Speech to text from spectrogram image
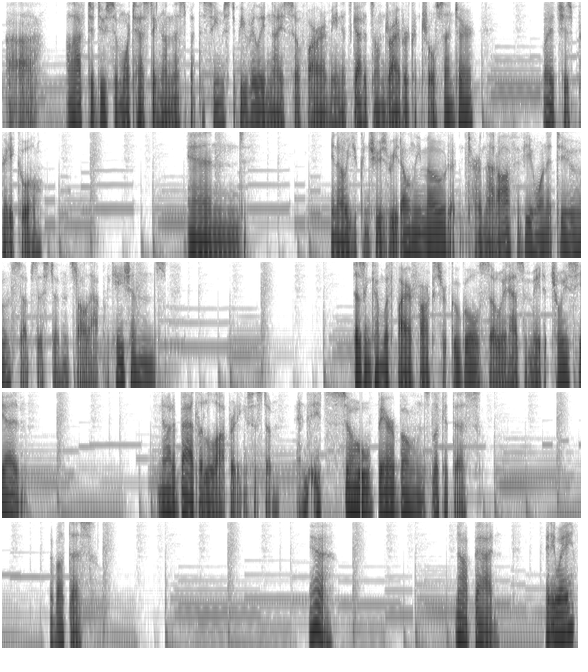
uh, I'll have to do some more testing on this, but this seems to be really nice so far. I mean, it's got its own driver control center, which is pretty cool. And, you know, you can choose read only mode and turn that off if you wanted to, subsystem installed applications. Doesn't come with Firefox or Google, so it hasn't made a choice yet. Not a bad little operating system. And it's so bare bones. Look at this. What about this? Yeah. Not bad. Anyway,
